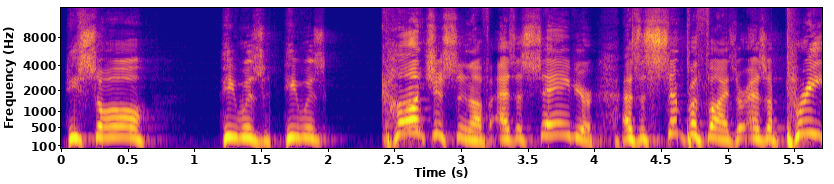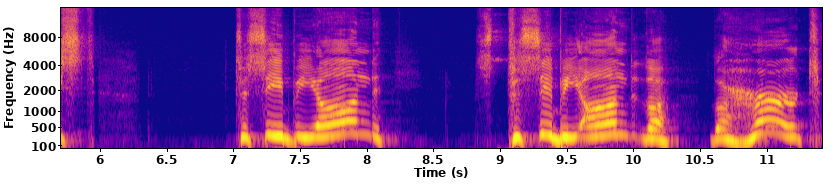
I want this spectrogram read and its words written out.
He saw, he was, he was conscious enough as a savior, as a sympathizer, as a priest to see beyond, to see beyond the, the hurt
